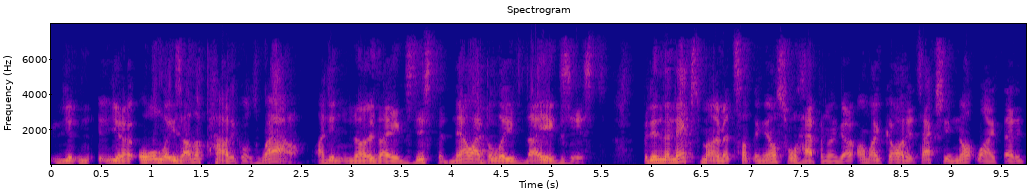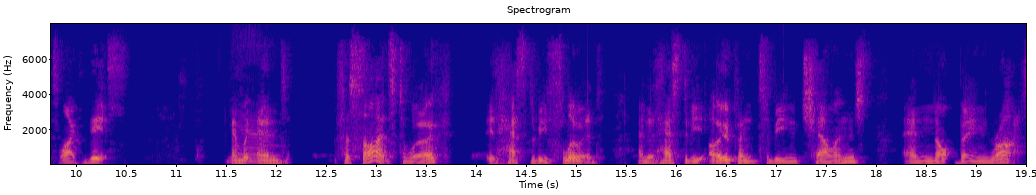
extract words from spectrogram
you, you know all these other particles. Wow, I didn't know they existed. Now I believe they exist. But in the next moment, something else will happen and go, oh my God, it's actually not like that. It's like this. Yeah. And, we, and for science to work, it has to be fluid and it has to be open to being challenged and not being right.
